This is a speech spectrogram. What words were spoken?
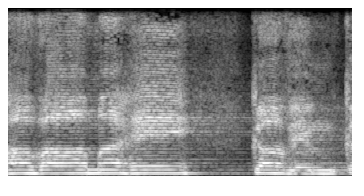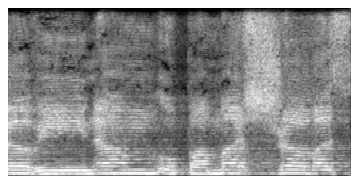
हवामहे कविं कवीनम् उपमश्रवस्तमम्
